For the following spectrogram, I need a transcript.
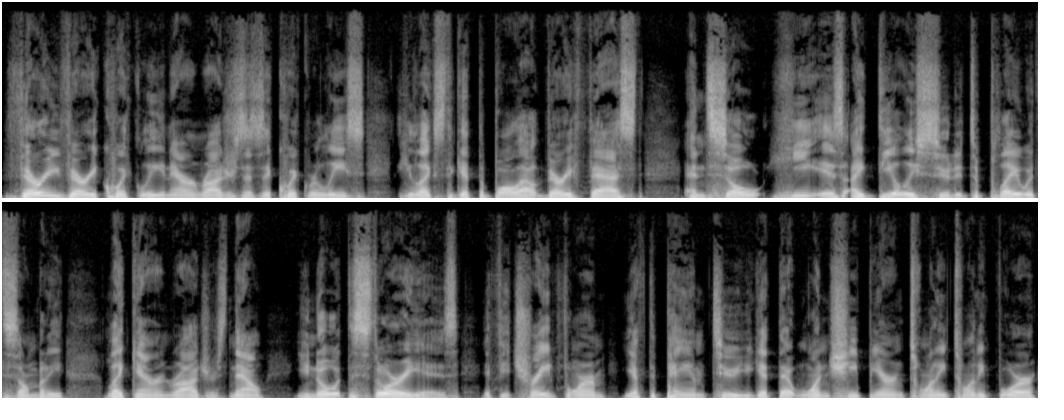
very, very quickly. And Aaron Rodgers has a quick release. He likes to get the ball out very fast. And so he is ideally suited to play with somebody like Aaron Rodgers. Now, you know what the story is. If you trade for him, you have to pay him too. You get that one cheap year in 2024,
